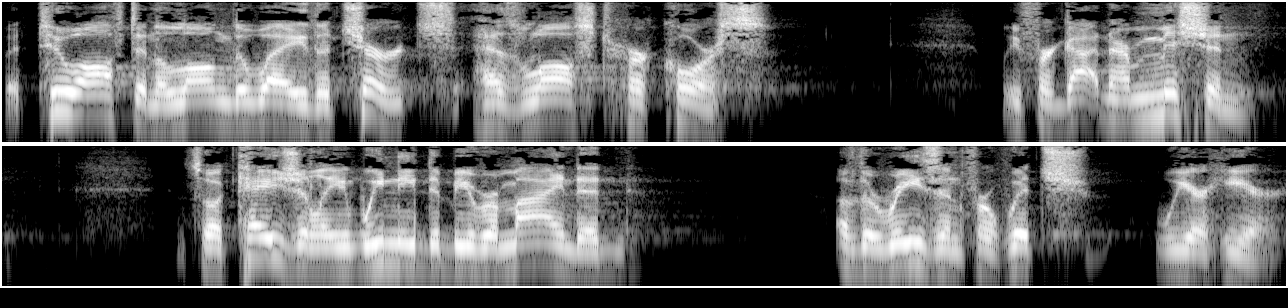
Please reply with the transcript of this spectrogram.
But too often along the way, the church has lost her course. We've forgotten our mission. So occasionally we need to be reminded of the reason for which we are here.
